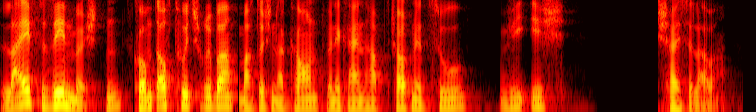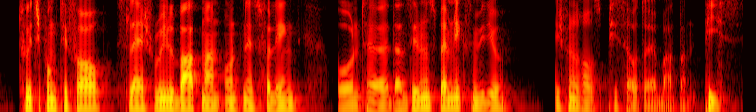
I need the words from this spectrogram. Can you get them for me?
live sehen möchten, kommt auf Twitch rüber, macht euch einen Account, wenn ihr keinen habt, schaut mir zu, wie ich Scheiße laber. Twitch.tv slash realbartmann, unten ist verlinkt. Und äh, dann sehen wir uns beim nächsten Video. Ich bin raus. Peace out, euer Bartmann. Peace.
